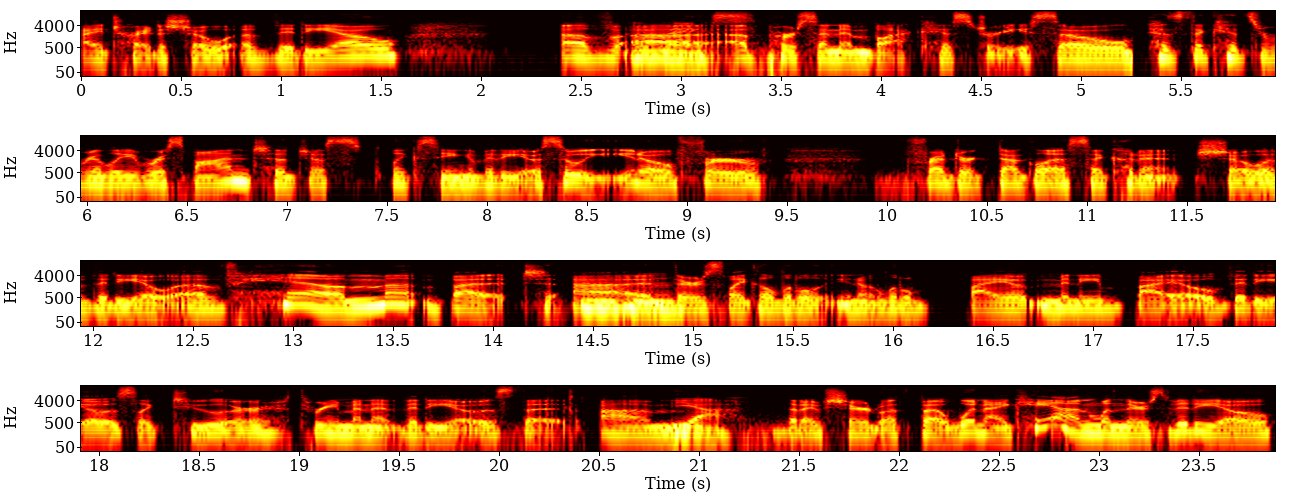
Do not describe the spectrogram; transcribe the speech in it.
I try to show a video of oh, nice. uh, a person in black history. So cuz the kids really respond to just like seeing a video. So you know for Frederick Douglass. I couldn't show a video of him, but uh, mm-hmm. there's like a little, you know, little bio, mini bio videos, like two or three minute videos that, um, yeah, that I've shared with. But when I can, when there's video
